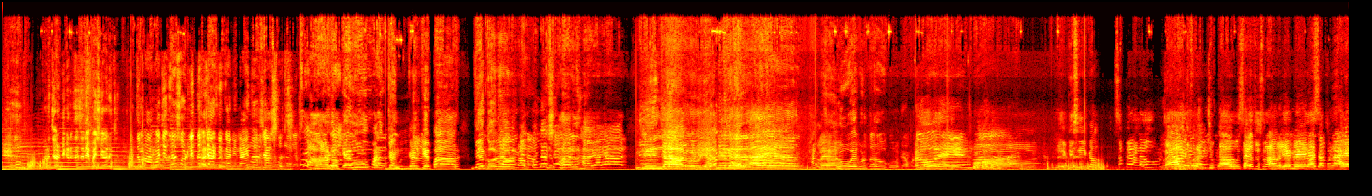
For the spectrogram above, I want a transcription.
चार ठिकाणी जायचं नाही पैसे घालायचे. तर मामाचे घर सोडले तर चार ठिकाणी नाही तर जास्त. पहाड़ों के ऊपर जंगल के पार देखो अपने शहर आया यार. निंजा रोड़ी अपने घर आया यार. मैं हूँ एक उड़ता रोको मैं. किसी का सपना जो आज बन चुका हूँ सच। दूसरा मेरा सपना है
